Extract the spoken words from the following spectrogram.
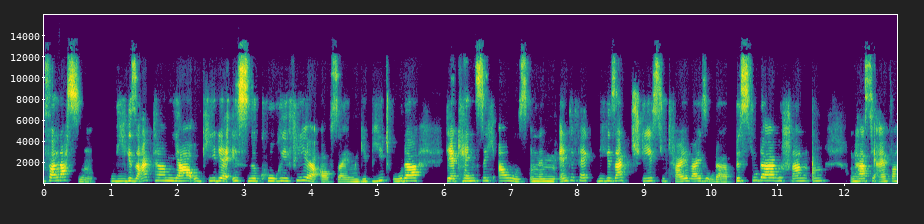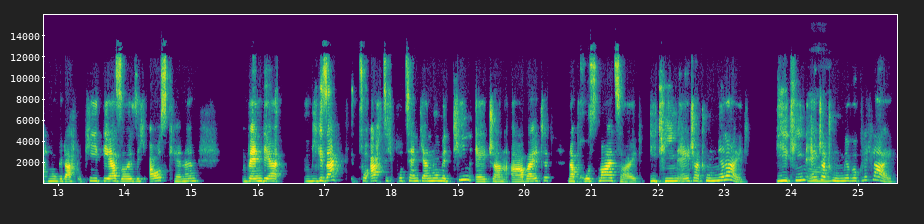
verlassen, die gesagt haben, ja, okay, der ist eine Koryphäe auf seinem Gebiet oder der kennt sich aus. Und im Endeffekt, wie gesagt, stehst du teilweise oder bist du da gestanden und hast dir einfach nur gedacht, okay, der soll sich auskennen. Wenn der, wie gesagt, zu 80 Prozent ja nur mit Teenagern arbeitet, na Prost Mahlzeit. Die Teenager tun mir leid. Die Teenager mhm. tun mir wirklich leid.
